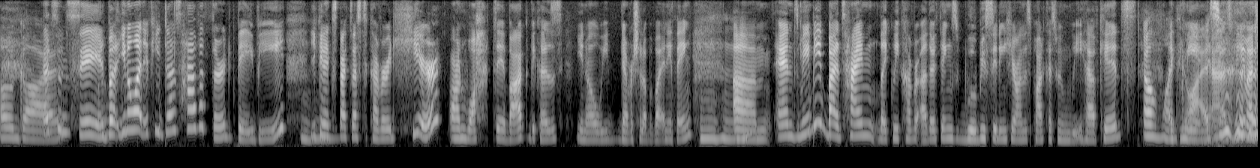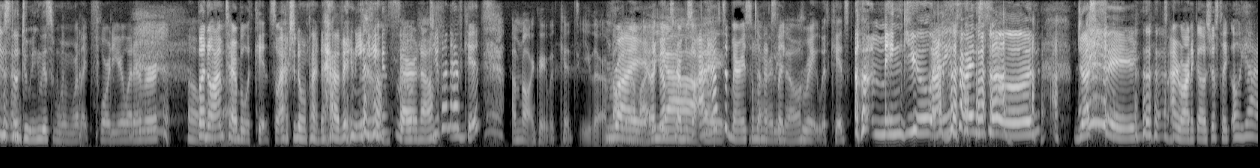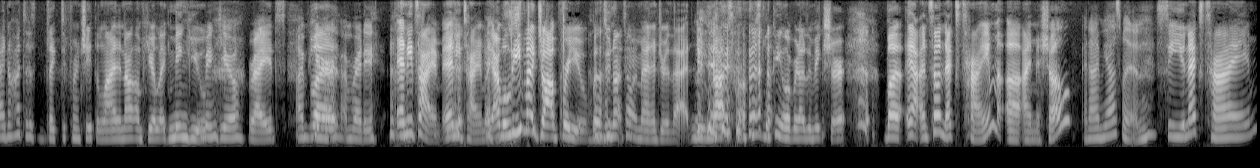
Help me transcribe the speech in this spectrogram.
Oh god. that's insane. But you know what? If he does have a third baby, you Mm-hmm. can expect us to cover it here on Wah Daebak because you know we never shut up about anything. Mm-hmm. Um, and maybe by the time like we cover other things, we'll be sitting here on this podcast when we have kids. Oh my like god. Can you imagine still doing this when we're like 40 or whatever? Oh but no, I'm God. terrible with kids, so I actually don't plan to have any. Fair So, enough. Do you plan to have kids? I'm not great with kids either. I'm right. Like yeah, I'm terrible. So I, have to marry someone that's really like know. great with kids. Mingyu anytime soon. Just saying. It's ironic. I was just like, oh yeah, I know how to like differentiate the line, and now I'm here like Mingyu. Mingyu. Right. I'm But here. I'm ready. anytime, anytime. Like I will leave my job for you, but do not tell my manager that. Do not. Tell, I'm just looking over now to make sure. But yeah, until next time, uh, I'm Michelle. And I'm Yasmin. See you next time.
